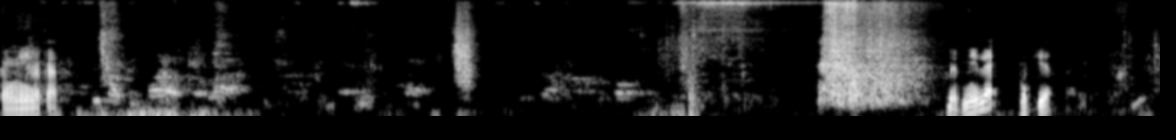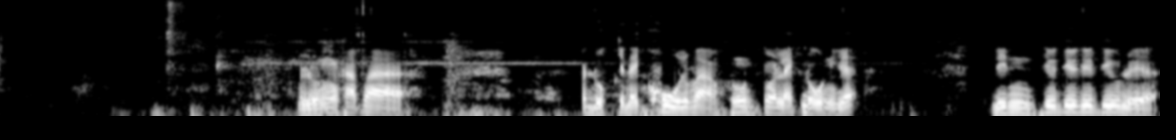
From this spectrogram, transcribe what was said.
ตรงนี้แล้วกัน แบบนี้แหละเมื่อกี้มาลุ้นกันครับว่าปลาดุกจะได้คู่หรือเปล่าหูตัวเล็กโดนอีกแล้ว ดินติ้วติ้วติ้วติ้วเลยอะ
